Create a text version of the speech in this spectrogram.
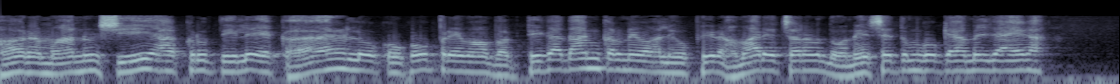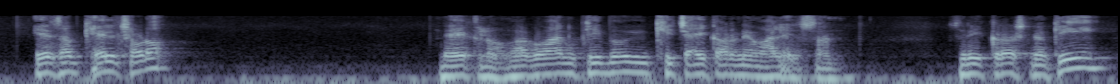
और मानुषी आकृति लेकर लोगों को प्रेम और भक्ति का दान करने वाले हो, फिर हमारे चरण धोने से तुमको क्या मिल जाएगा? ये सब खेल छोड़ो। देख लो, भगवान की खिंचाई करने वाले संत, श्री कृष्ण की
